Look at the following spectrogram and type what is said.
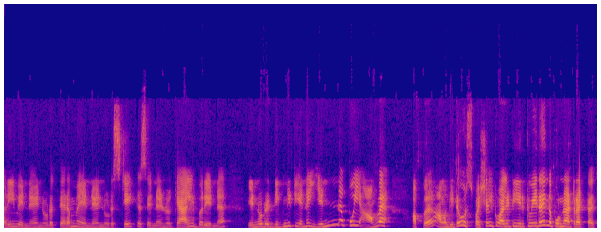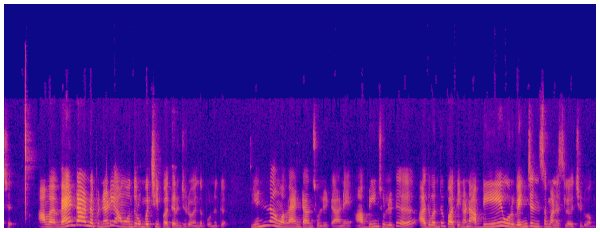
அறிவு என்ன? என்னோட திறமை என்ன? என்னோட ஸ்டேட்டஸ் என்ன? என்னோட கேலிபர் என்ன? என்னோட டிக்னிட்டி என்ன? என்ன போய் அவன் அப்போ அவங்ககிட்ட ஒரு ஸ்பெஷல் குவாலிட்டி இருக்கவே தான் இந்த பொண்ணு அட்ராக்ட் ஆச்சு. அவன் வேண்டான்ன பின்னாடி அவன் வந்து ரொம்ப சீப்பாக தெரிஞ்சிடுவான் இந்த பொண்ணுக்கு. என்ன அவன் வேண்டான்னு சொல்லிட்டானே அப்படின்னு சொல்லிட்டு அது வந்து பார்த்தீங்கன்னா அப்படியே ஒரு வெஞ்சன்ஸை மனசில் வச்சுடுவாங்க.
